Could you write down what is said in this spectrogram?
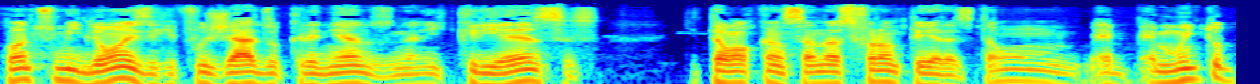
quantos milhões de refugiados ucranianos, né? E crianças estão alcançando as fronteiras. Então é, é muito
